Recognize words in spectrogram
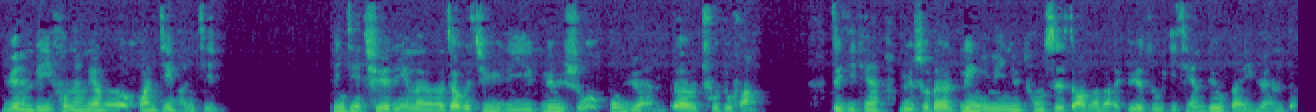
远离负能量的环境痕迹。并且确定了找个距离律所不远的出租房。这几天，律所的另一名女同事找到了月租一千六百元的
